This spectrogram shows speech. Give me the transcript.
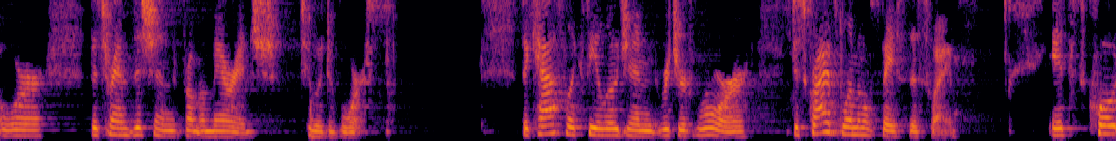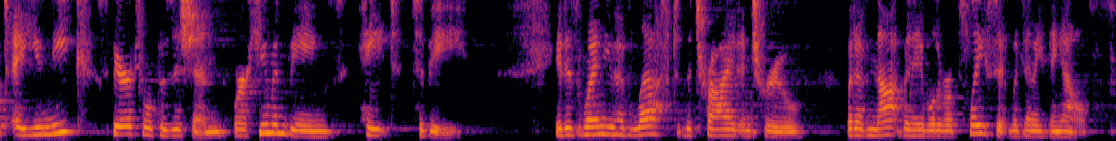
or the transition from a marriage to a divorce. The Catholic theologian Richard Rohr describes liminal space this way it's, quote, a unique spiritual position where human beings hate to be. It is when you have left the tried and true, but have not been able to replace it with anything else.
